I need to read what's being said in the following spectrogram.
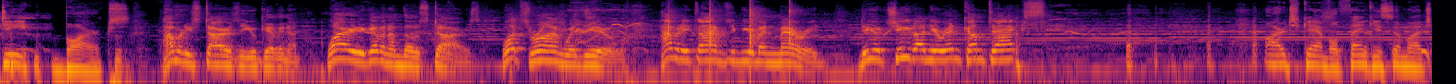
deep barks. How many stars are you giving him? Why are you giving him those stars? What's wrong with you? How many times have you been married? Do you cheat on your income tax? Arch Campbell, thank you so much.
